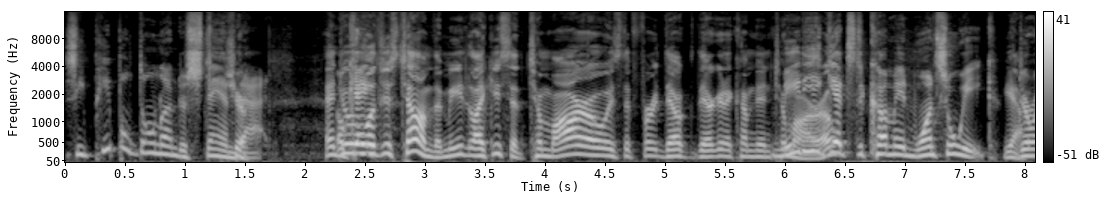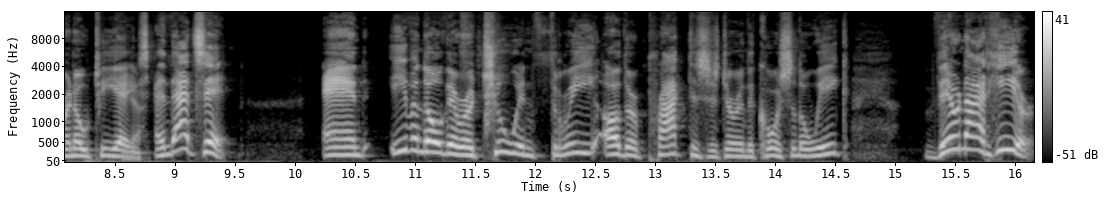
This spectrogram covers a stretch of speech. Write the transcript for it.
See, people don't understand Sure. that. and okay. well, just tell them the media, like you said, tomorrow is the first. They're, they're going to come in tomorrow. Media gets to come in once a week Yeah. during OTAs, and that's it. And even though there are two and three other practices during the course of the week, they're not here.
